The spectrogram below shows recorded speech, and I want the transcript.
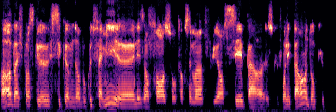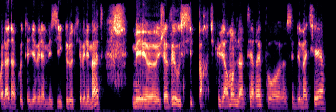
Oh bah je pense que c'est comme dans beaucoup de familles, euh, les enfants sont forcément influencés par euh, ce que font les parents. Donc voilà, d'un côté il y avait la musique, de l'autre il y avait les maths, mais euh, j'avais aussi particulièrement de l'intérêt pour ces deux matières.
